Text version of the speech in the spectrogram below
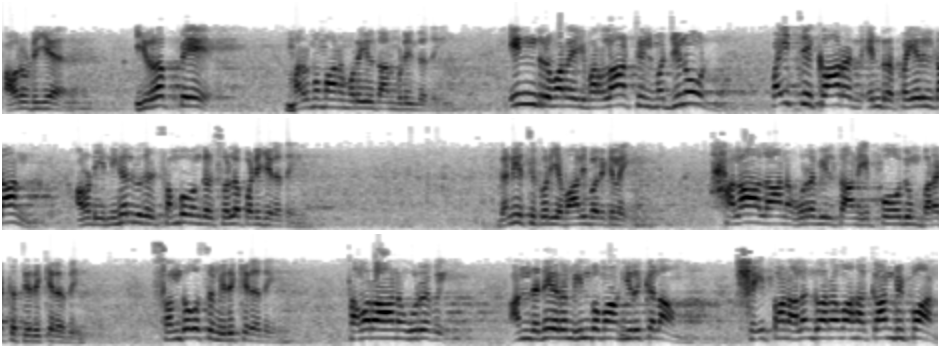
அவருடைய இறப்பே மர்மமான முறையில் தான் முடிந்தது. இன்று வரை வரலாற்றில் மஜ்னூன் பைத்தியக்காரன் என்ற பெயரில் தான் அவனுடைய நிகழ்வுகள் சம்பவங்கள் சொல்லப்படுகிறது. கணேசுக்குரிய வாலிபர்களை ஹலாலான உறவில் தான் எப்போதும் பறக்கத்து இருக்கிறது. சந்தோஷம் இருக்கிறது. தவறான உறவு. அந்த நேரம் இன்பமாக இருக்கலாம். ஷைத்தான் அலங்காரமாக காண்பிப்பான்.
